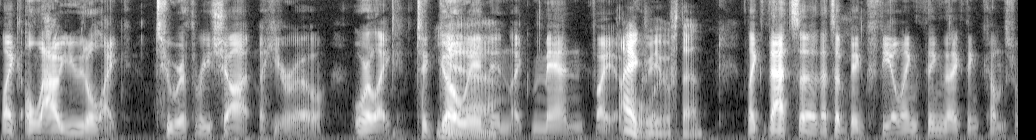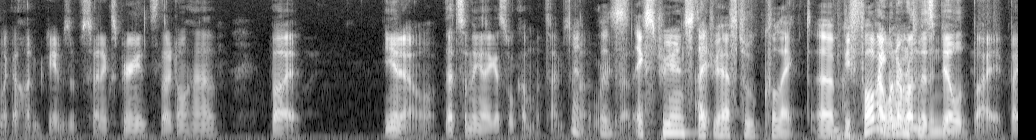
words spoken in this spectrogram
like allow you to like two or three shot a hero or like to go in and like man fight. I agree with that. like that's a that's a big feeling thing that I think comes from like a hundred games of Sven experience that I don't have, but you know that's something I guess will come with time. So I'm not worried It's about it. experience that I- you have to collect. Uh, before we I want to run this build by by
